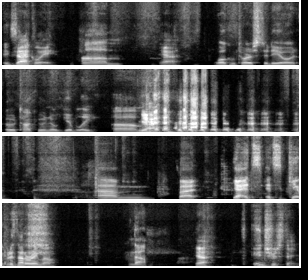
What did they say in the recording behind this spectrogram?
exactly. um, Yeah, welcome to our studio, Otaku no Ghibli. Um, yeah. um, but yeah, it's it's cute, but it's not a rainbow. No, Yeah, interesting.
